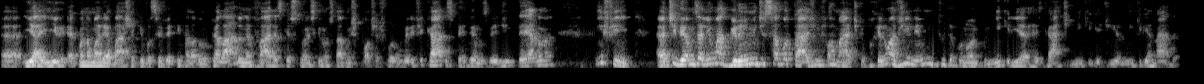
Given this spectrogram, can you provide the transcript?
É, e aí é quando a maré baixa que você vê quem está nadando pelado, né? Várias questões que não estavam expostas foram verificadas, perdemos rede interna. Enfim, tivemos ali uma grande sabotagem informática, porque não havia nenhum intuito econômico, ninguém queria resgate, ninguém queria dinheiro, ninguém queria nada.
